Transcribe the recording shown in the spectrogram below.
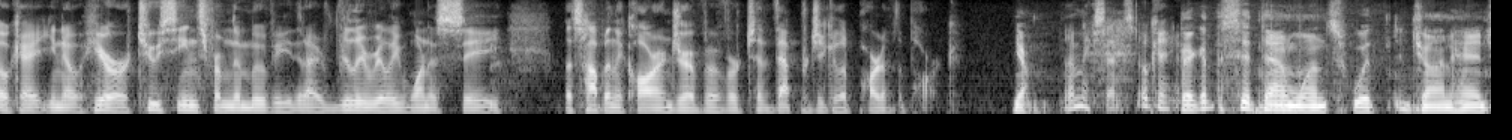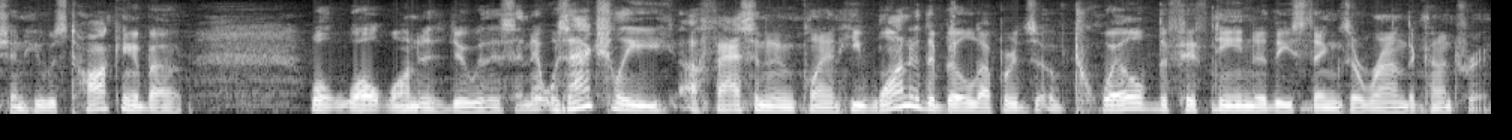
okay, you know, here are two scenes from the movie that I really, really want to see. Let's hop in the car and drive over to that particular part of the park. Yeah. That makes sense. Okay. I got to sit down once with John Hench, and he was talking about what Walt wanted to do with this. And it was actually a fascinating plan. He wanted to build upwards of 12 to 15 of these things around the country.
